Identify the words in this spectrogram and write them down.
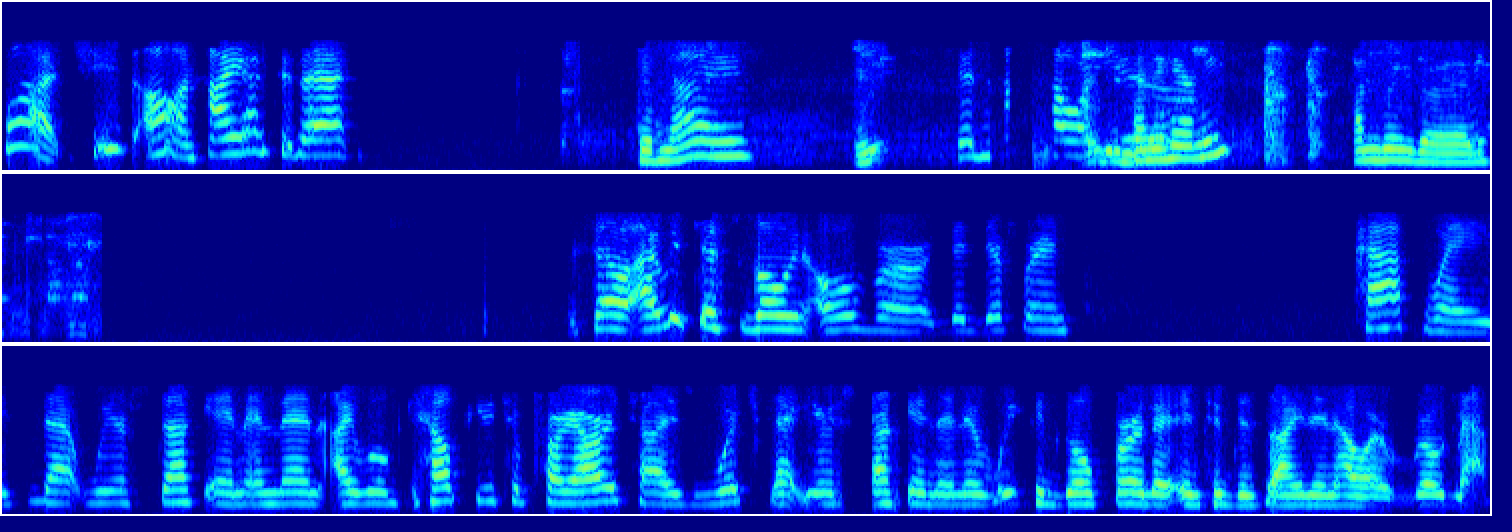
what? She's on. Hi, Antoinette. Good night. Good night. How are you? Can you hear me? I'm doing good. So I was just going over the different pathways that we're stuck in, and then I will help you to prioritize which that you're stuck in, and then we could go further into designing our roadmap.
